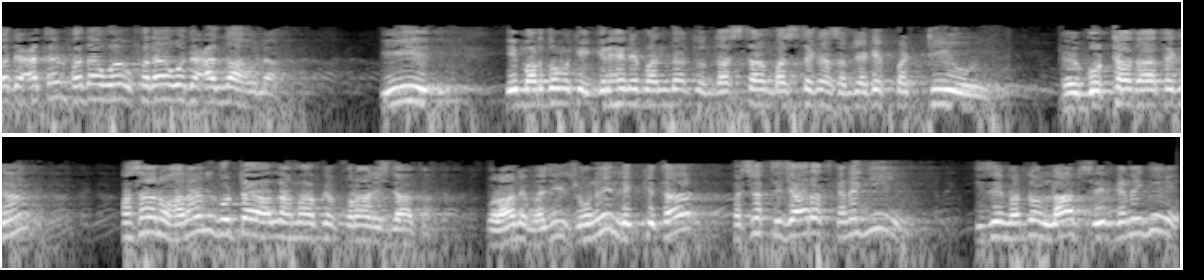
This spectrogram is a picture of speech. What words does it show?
ودعتا فلا ودع اللہ لا یہ یہ مردوں کے گرہنے بندن تو دستان بستگاں سمجھا کہ پٹی ہوئی، گٹھا داتگاں۔ پسانو ہرانی گٹھا، اللہ معاف کا قرآن اس داتا۔ قرآن مجید سونے لکھ کے تھا پرچہ تجارت کنگی چیزیں مردوں لاب سیر کنگی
